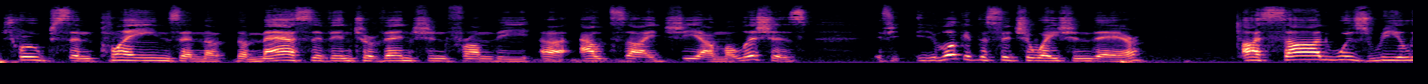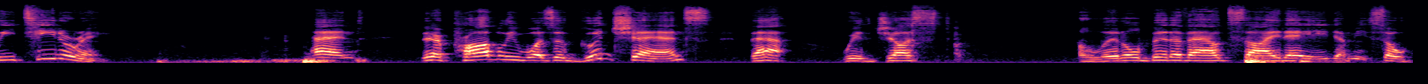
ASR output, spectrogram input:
troops and planes and the, the massive intervention from the uh, outside Shia militias, if you, you look at the situation there, Assad was really teetering. And there probably was a good chance that with just a little bit of outside aid. I mean, so,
